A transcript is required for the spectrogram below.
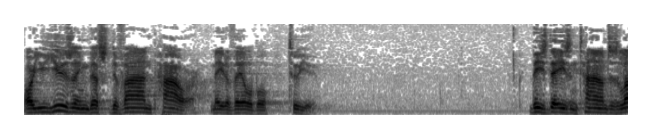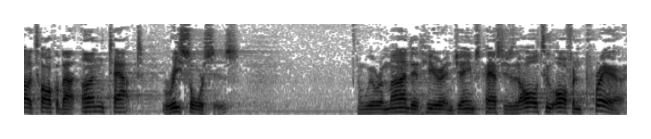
Are you using this divine power made available to you. These days and times, there's a lot of talk about untapped resources. And we're reminded here in James' passage that all too often prayer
